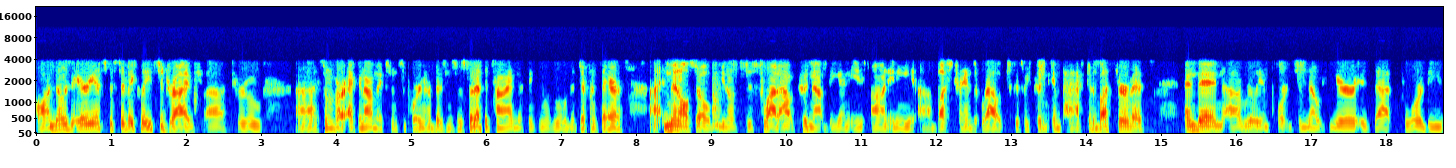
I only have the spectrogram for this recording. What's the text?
on those areas specifically to drive uh, through uh, some of our economics and supporting our businesses. But at the time, the thinking was a little bit different there. Uh, and then also, you know, just flat out could not be on, on any uh, bus transit routes because we couldn't impact the bus service. And then, uh, really important to note here is that for these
